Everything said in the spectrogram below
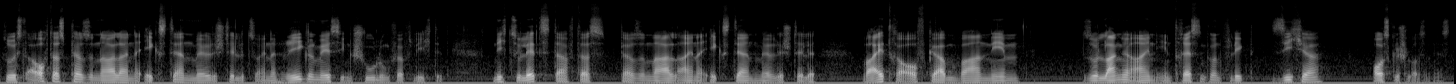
So ist auch das Personal einer externen Meldestelle zu einer regelmäßigen Schulung verpflichtet. Nicht zuletzt darf das Personal einer externen Meldestelle weitere Aufgaben wahrnehmen, solange ein Interessenkonflikt sicher ausgeschlossen ist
